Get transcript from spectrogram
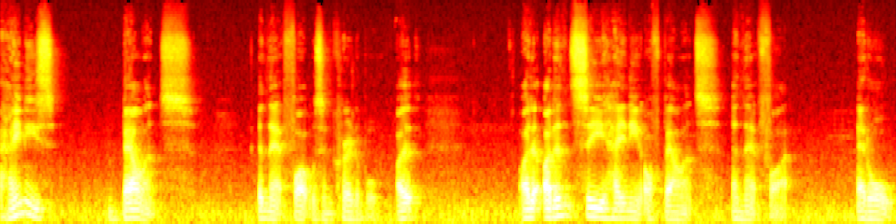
Haney's balance in that fight was incredible. I, I, I didn't see Haney off balance in that fight at all.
